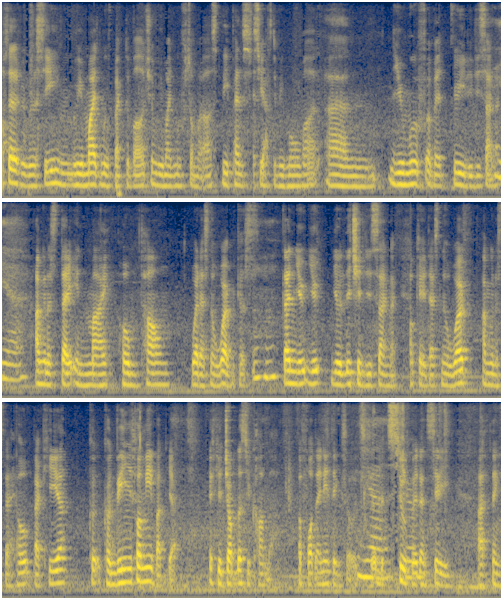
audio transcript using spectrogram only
After that, we will see. We might move back to Belgium. We might move somewhere else. Depends. You have to be mobile, and you move a bit. Really decide. Like, Yeah. I'm gonna stay in my hometown where there's no work because Mm-hmm. then you you you literally decide like okay there's no work i'm gonna stay home back here Co- convenient for me but yeah if you're jobless you can't afford anything so it's a bit stupid true. and silly i think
